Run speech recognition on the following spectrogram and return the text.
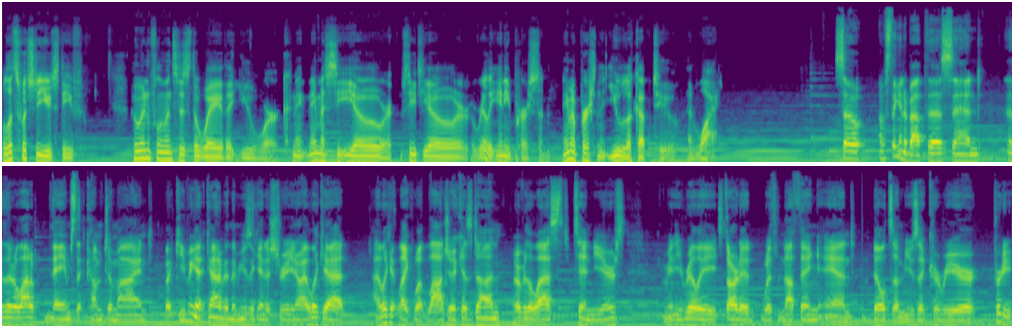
Well, let's switch to you, Steve. Who influences the way that you work? Name a CEO or CTO or really any person. Name a person that you look up to and why. So I was thinking about this, and there are a lot of names that come to mind. But keeping it kind of in the music industry, you know, I look at I look at like what Logic has done over the last ten years. I mean, he really started with nothing and built a music career pretty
